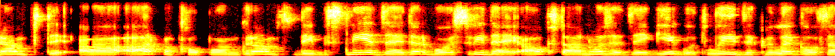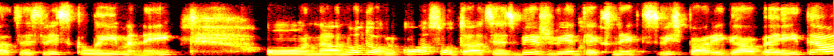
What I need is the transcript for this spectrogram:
grāmatvedī, ārpakalpojumu grāmatvedības sniedzēja darbojas vidēji augstā noziedzīgi iegūt līdzekļu legalizācijas riska līmenī. Un nodokļu konsultācijas bieži vien tiek sniegtas vispārīgā veidā.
